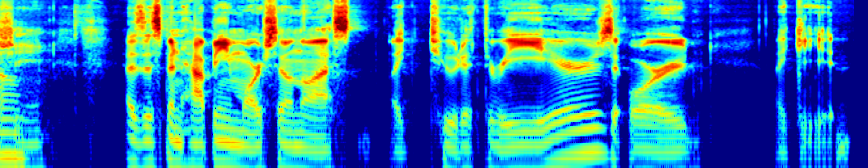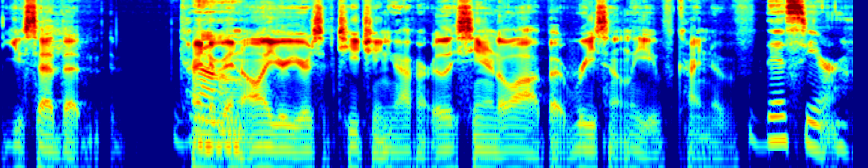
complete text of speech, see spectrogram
Wow. she- Has this been happening more so in the last like two to three years, or like you said that kind of in all your years of teaching, you haven't really seen it a lot, but recently you've kind of this year.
